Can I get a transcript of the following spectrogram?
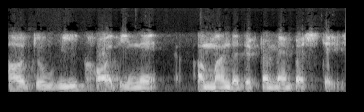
how do we coordinate among the different member states?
